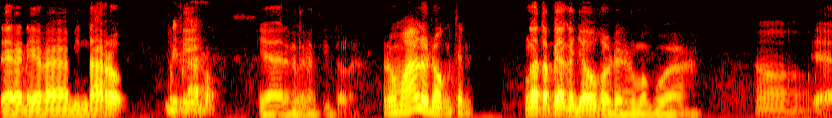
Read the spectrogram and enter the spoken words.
Daerah-daerah Bintaro. Tapi Bintaro. ya dekat-dekat itu lah. Rumah lu dong, Chen. Enggak, tapi agak jauh kalau dari rumah gua. Oh. Ya.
